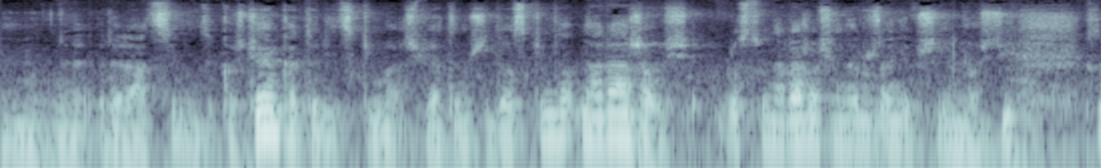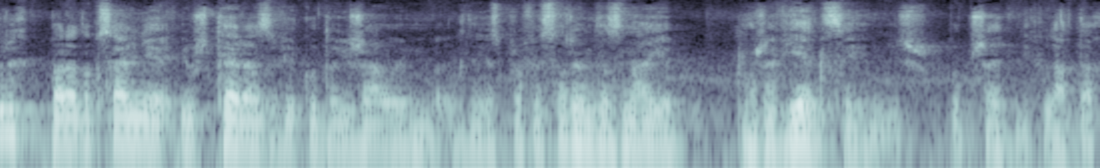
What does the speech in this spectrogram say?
mm, relacji między Kościołem katolickim a światem żydowskim, no, narażał się, po prostu narażał się na różne nieprzyjemności, których paradoksalnie już teraz w wieku dojrzałym, gdy jest profesorem, doznaje może więcej niż w poprzednich latach.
